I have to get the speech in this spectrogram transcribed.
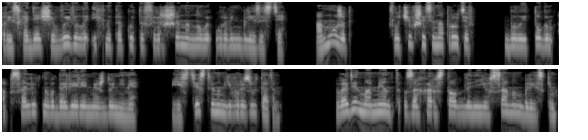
происходящее вывело их на какой-то совершенно новый уровень близости. А может, случившееся напротив было итогом абсолютного доверия между ними, естественным его результатом. В один момент Захар стал для нее самым близким,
